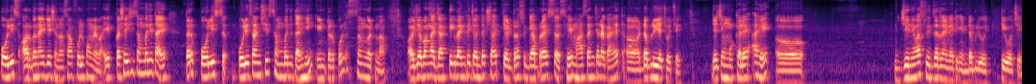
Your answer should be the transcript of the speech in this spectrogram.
police organisation असा फुल फॉर्म आहे बा. एक कशाशी संबंधित आहे? तर पोलीस पोलिसांशी संबंधित आहे ही इंटरपोल संघटना. अजय बंगा जागतिक बँकेचे अध्यक्ष आहेत टेड्रस गॅब्रायसस हे महासंचालक आहेत डब्ल्यू एच ओचे ज्याचे मुख्यालय आहे जेनेवा स्वित्झर्लंड या ठिकाणी डब्ल्यू टी ओचे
